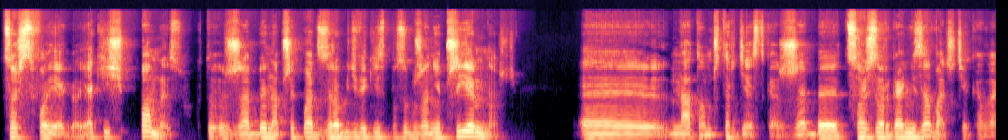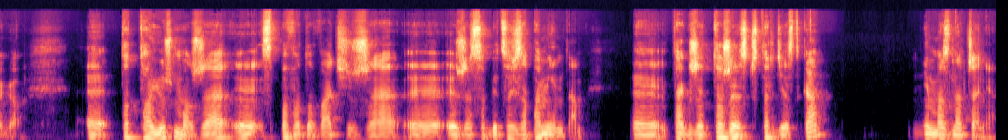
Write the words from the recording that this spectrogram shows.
coś swojego, jakiś pomysł, żeby na przykład zrobić w jakiś sposób żonie przyjemność e, na tą czterdziestkę, żeby coś zorganizować ciekawego, e, to to już może e, spowodować, że, że sobie coś zapamiętam. Także to, że jest czterdziestka, nie ma znaczenia.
